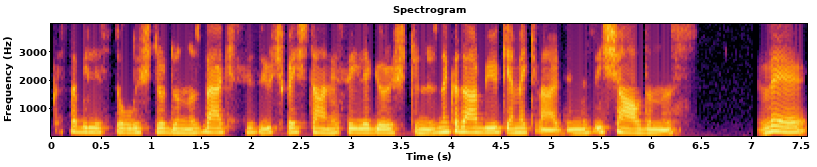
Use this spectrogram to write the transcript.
kısa bir liste oluşturdunuz. Belki siz 3-5 tanesiyle görüştünüz. Ne kadar büyük emek verdiniz, işe aldınız. Ve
